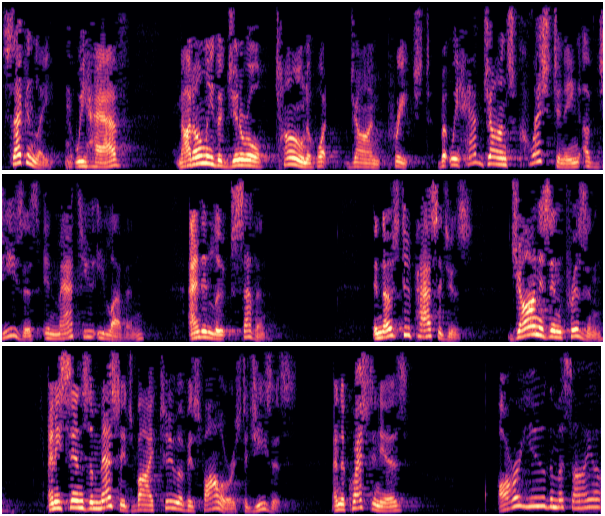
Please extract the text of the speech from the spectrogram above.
Secondly, we have not only the general tone of what John preached, but we have John's questioning of Jesus in Matthew 11 and in Luke 7. In those two passages, John is in prison and he sends a message by two of his followers to Jesus. And the question is, are you the Messiah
